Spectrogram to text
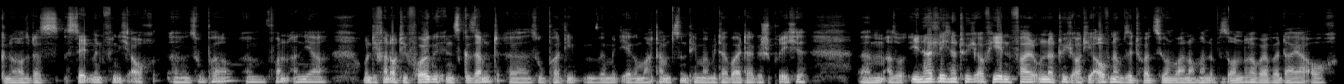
Genau, also das Statement finde ich auch äh, super ähm, von Anja. Und ich fand auch die Folge insgesamt äh, super, die wir mit ihr gemacht haben zum Thema Mitarbeitergespräche. Ähm, also inhaltlich natürlich auf jeden Fall und natürlich auch die Aufnahmesituation war nochmal eine besondere, weil wir da ja auch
